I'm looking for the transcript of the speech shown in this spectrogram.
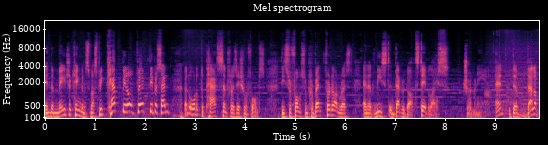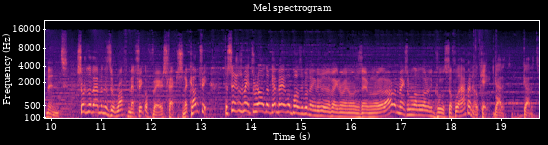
in the major kingdoms must be kept below 50% in order to pass centralization reforms. These reforms will prevent further unrest and at least in that regard stabilize Germany. And development. Social development is a rough metric of various factors in a country. Decisions made throughout the campaign will negative affect the maximum level of cool stuff will happen. Okay, got it. Got it.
